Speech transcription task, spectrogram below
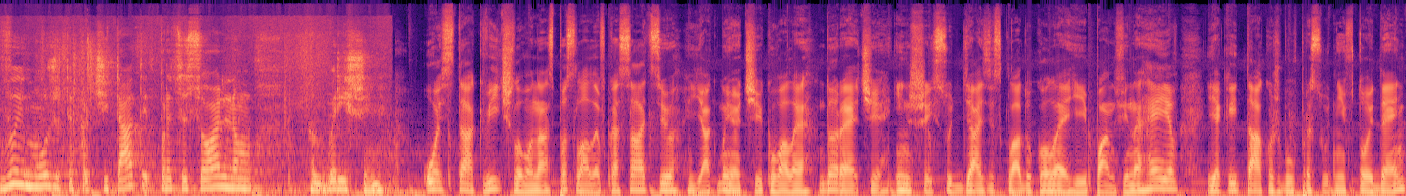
ви можете прочитати в процесуальному е, рішенні. Ось так вічливо нас послали в касацію, як ми й очікували. До речі, інший суддя зі складу колегії пан Фінагеєв, який також був присутній в той день,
